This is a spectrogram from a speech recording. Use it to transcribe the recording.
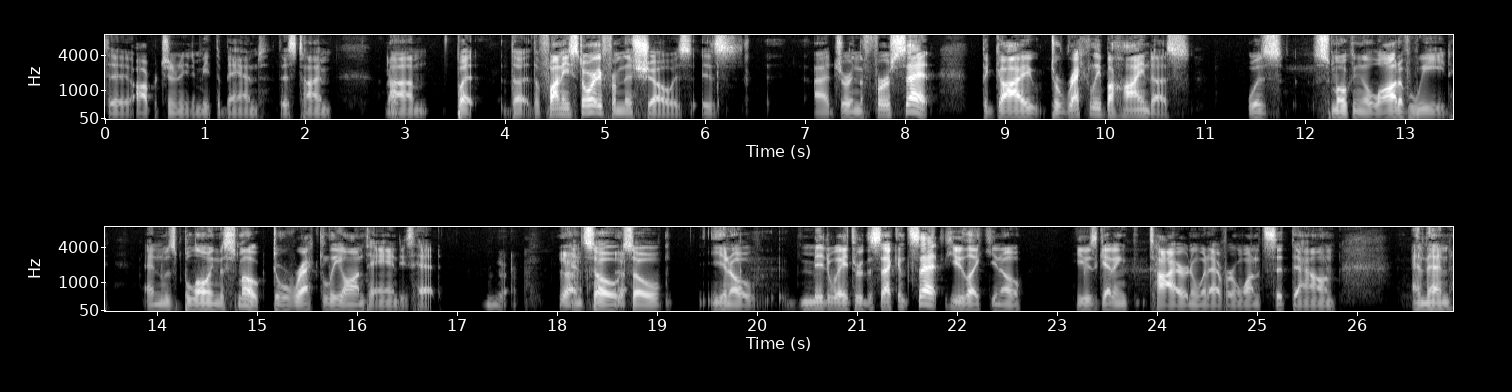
the opportunity to meet the band this time. Um but the the funny story from this show is is uh during the first set, the guy directly behind us was smoking a lot of weed and was blowing the smoke directly onto Andy's head. Yeah. And so yeah. so you know, midway through the second set, he like, you know, he was getting tired and whatever and wanted to sit down. And then,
